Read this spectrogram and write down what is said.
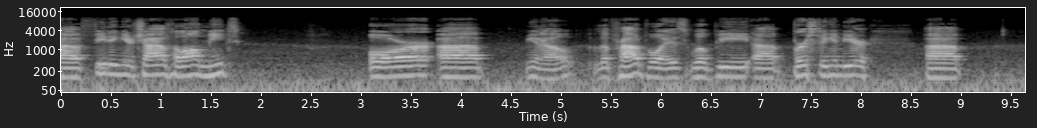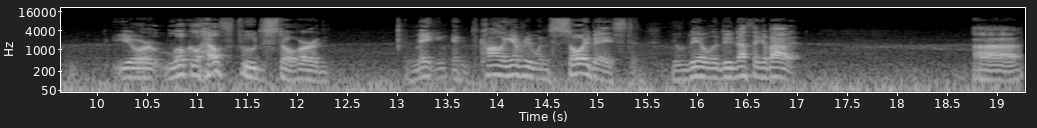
uh, feeding your child halal meat, or uh, you know the Proud Boys will be uh, bursting into your your local health food store and, and making and calling everyone soy based, and you'll be able to do nothing about it. Uh,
